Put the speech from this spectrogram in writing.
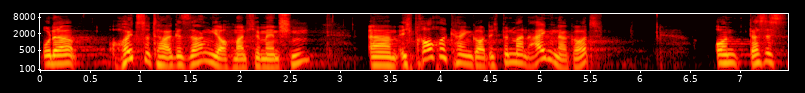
Oder heutzutage sagen ja auch manche Menschen, ähm, ich brauche keinen Gott, ich bin mein eigener Gott. Und das ist,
